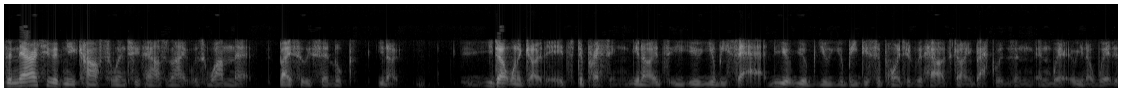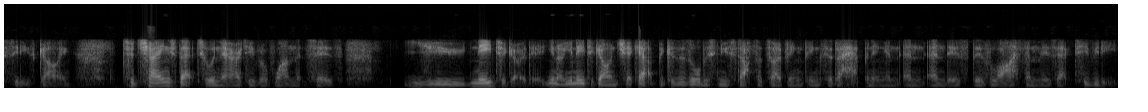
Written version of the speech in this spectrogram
the narrative of Newcastle in 2008 was one that basically said, look, you know, you don't want to go there. It's depressing. You know, it's you, you'll be sad. You, you, you'll be disappointed with how it's going backwards and, and where you know where the city's going. To change that to a narrative of one that says, you need to go there. You know, you need to go and check out because there's all this new stuff that's opening, things that are happening, and, and, and there's there's life and there's activity.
